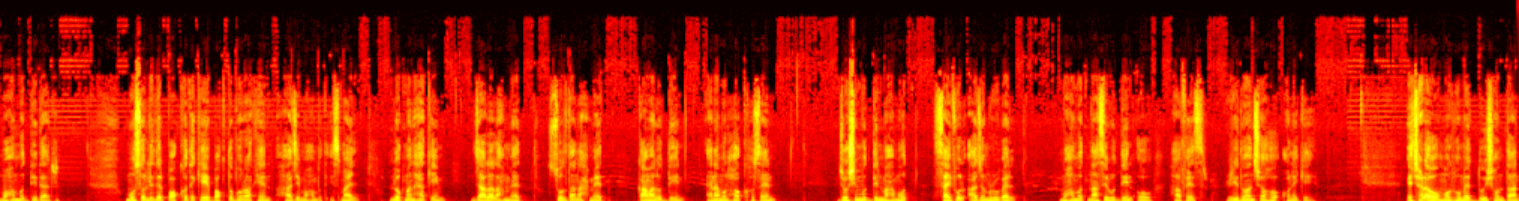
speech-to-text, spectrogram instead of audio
মোহাম্মদ দিদার। মুসল্লিদের পক্ষ থেকে বক্তব্য রাখেন হাজি মোহাম্মদ ইসমাইল, লোকমান হাকিম, জালাল আহমেদ, সুলতান আহমেদ, কামাল উদ্দিন, এনামুল হক হোসেন জসিমউদ্দিন মাহমুদ, সাইফুল আজম রুবেল, মোহাম্মদ নাসির উদ্দিন ও হাফেজ রিদওয়ান সহ অনেকে। এছাড়াও মরহুমের দুই সন্তান,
